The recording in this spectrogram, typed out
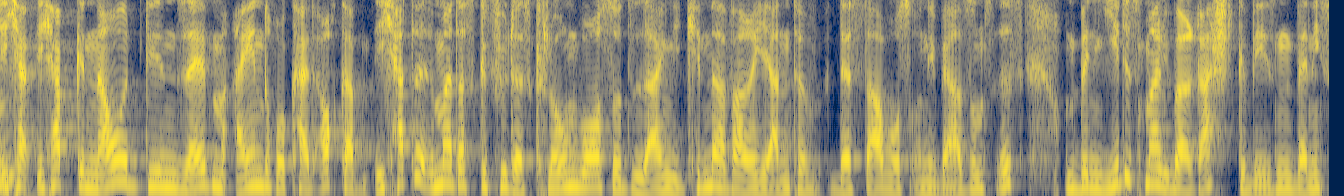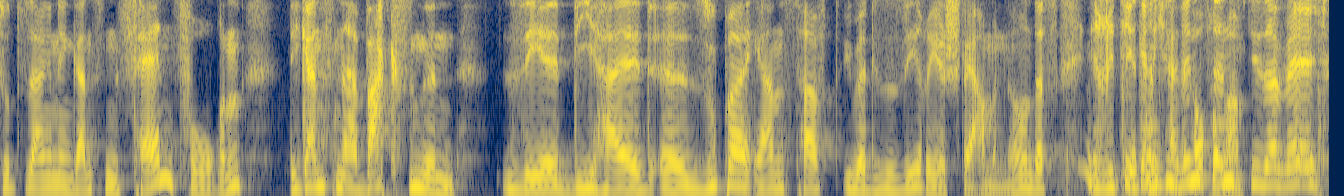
Ich habe ich hab genau denselben Eindruck halt auch gehabt. Ich hatte immer das Gefühl, dass Clone Wars sozusagen die Kindervariante des Star Wars Universums ist und bin jedes Mal überrascht gewesen, wenn ich sozusagen in den ganzen Fanforen die ganzen Erwachsenen sehe, die halt äh, super ernsthaft über diese Serie schwärmen. Ne? Und das Die irritiert mich ganzen halt auch immer. Vincents dieser Welt.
